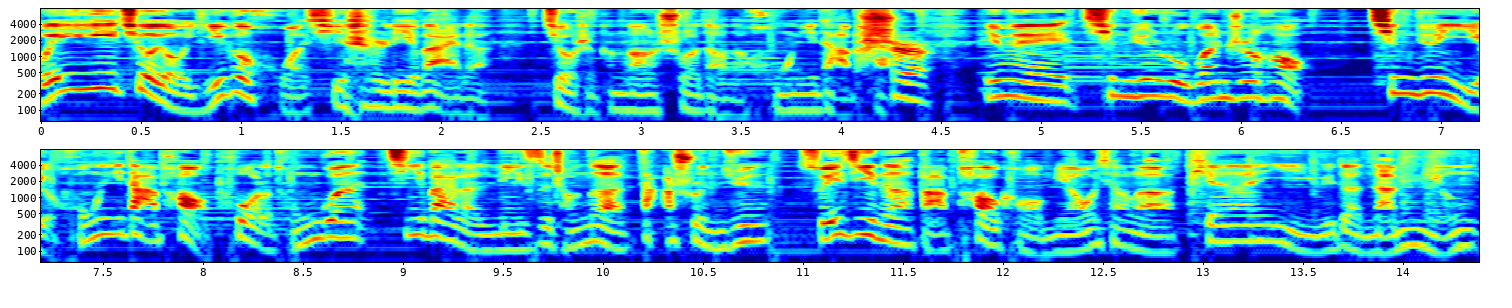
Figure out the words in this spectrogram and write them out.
唯一就有一个火器是例外的，就是刚刚说到的红衣大炮。是因为清军入关之后，清军以红衣大炮破了潼关，击败了李自成的大顺军，随即呢把炮口瞄向了偏安一隅的南明。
